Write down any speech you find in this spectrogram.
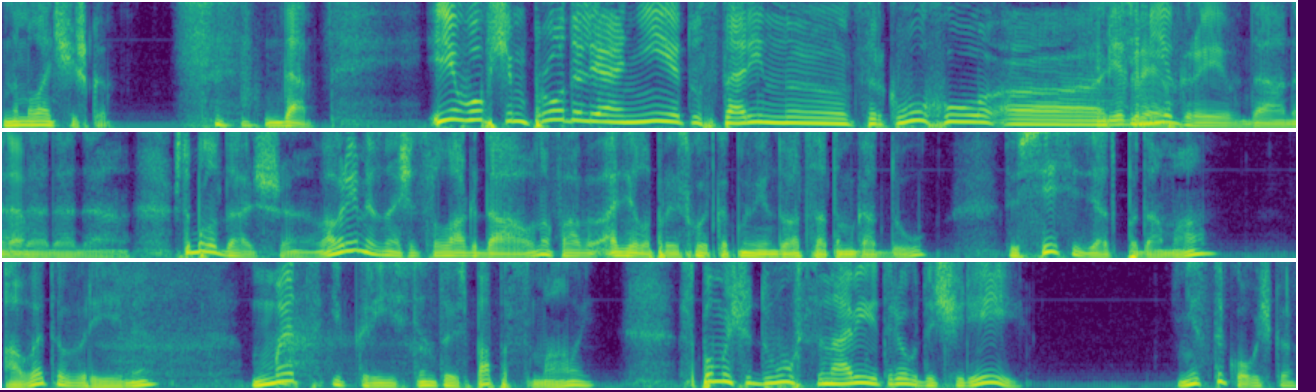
на молочишко. Да. И, в общем, продали они эту старинную церквуху э, Семье семье Греев. Греев. Да, да, Да. да, да, да. Что было дальше? Во время, значит, локдаунов, а, а дело происходит, как мы видим, в 2020 году, то есть все сидят по домам, а в это время Мэтт и Кристин, то есть папа с мамой, с помощью двух сыновей и трех дочерей, нестыковочка.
